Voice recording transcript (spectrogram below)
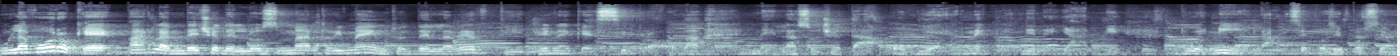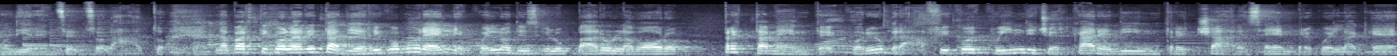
Un lavoro che parla invece dello smarrimento e della vertigine che si prova nella società odierna quindi negli anni 2000, se così possiamo dire in senso lato. La particolarità di Enrico Morelli è quello di sviluppare un lavoro prettamente coreografico e quindi cercare di intrecciare sempre quella che è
